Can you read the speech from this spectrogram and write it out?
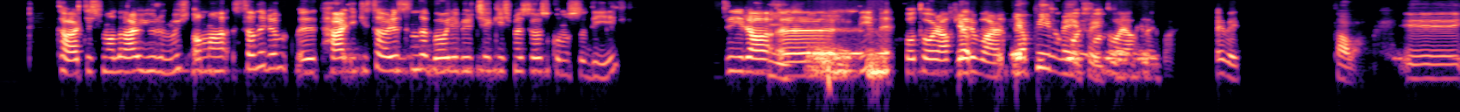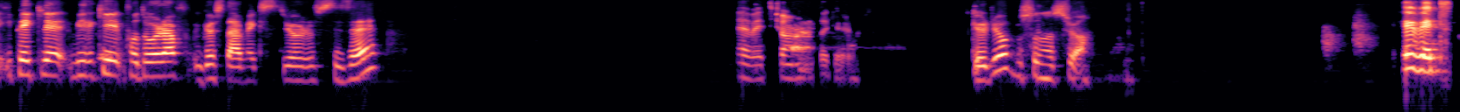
tartışmalar yürümüş ama sanırım e, her ikisi arasında böyle bir çekişme söz konusu değil. Zira değil, e, değil mi? Fotoğrafları Yap, var. Yapayım mı İpek? Fotoğrafları var. Evet. Tamam. Ee, İpek'le bir iki fotoğraf göstermek istiyoruz size. Evet, şu anda görüyorum. Görüyor musunuz şu an? Evet.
